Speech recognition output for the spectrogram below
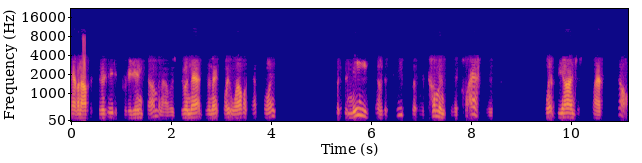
have an opportunity to create income, and I was doing that, doing that quite well at that point. But the needs of the people that were coming to the classes went beyond just the class itself.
